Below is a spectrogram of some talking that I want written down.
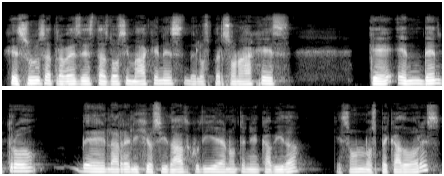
Jesús a través de estas dos imágenes de los personajes que en dentro de la religiosidad judía no tenían cabida, que son los pecadores,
